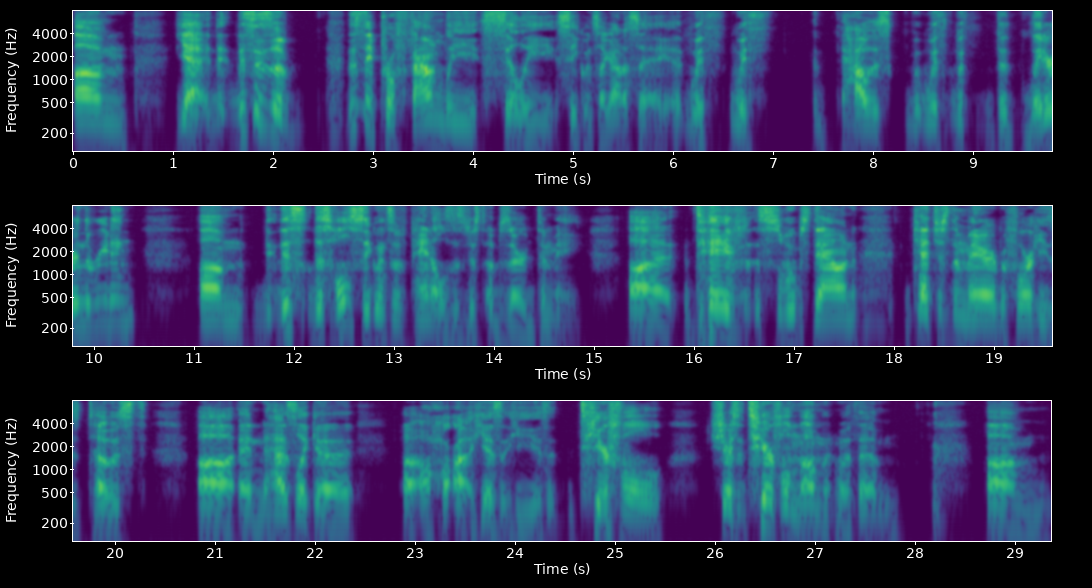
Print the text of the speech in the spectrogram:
um, yeah, th- this is a this is a profoundly silly sequence. I gotta say, with with how this with with the later in the reading, um, th- this this whole sequence of panels is just absurd to me. Uh, Dave swoops down, catches the mayor before he's toast, uh, and has like a a, a uh, he has a, he is a tearful shares a tearful moment with him um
